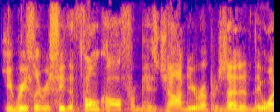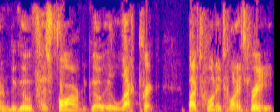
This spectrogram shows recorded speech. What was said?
He recently received a phone call from his John Deere representative. They want him to go his farm to go electric by 2023.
